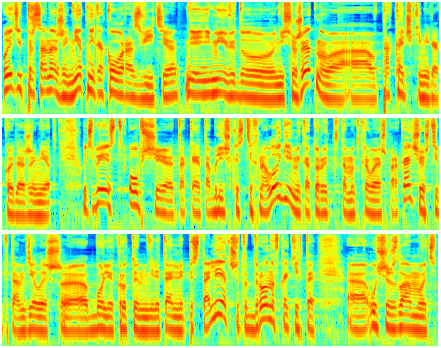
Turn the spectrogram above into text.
у этих персонажей нет никакого развития. Я не имею в виду не сюжетного, а прокачки никакой даже нет. У тебя есть общая такая табличка с технологиями, которые ты там открываешь, прокачиваешь, типа там делаешь э, более крутым нелетальный пистолет, что-то дронов каких-то э, учишь взламывать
